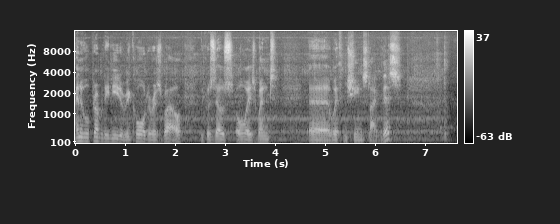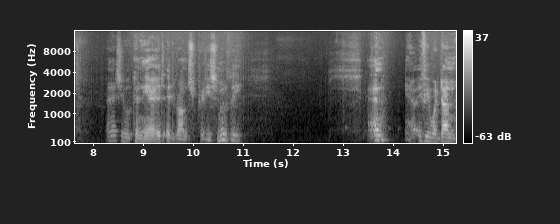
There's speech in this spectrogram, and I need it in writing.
and it will probably need a recorder as well because those always went uh, with machines like this. And as you can hear, it, it runs pretty smoothly. And, you know, if you were done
